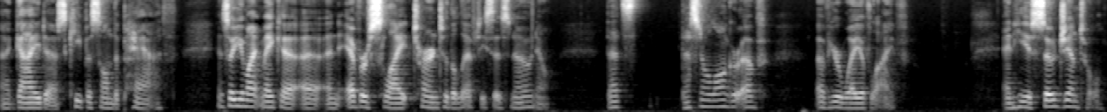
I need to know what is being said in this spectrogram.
uh, guide us, keep us on the path. And so you might make a, a, an ever slight turn to the left. He says, No, no, that's that's no longer of of your way of life. And he is so gentle,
